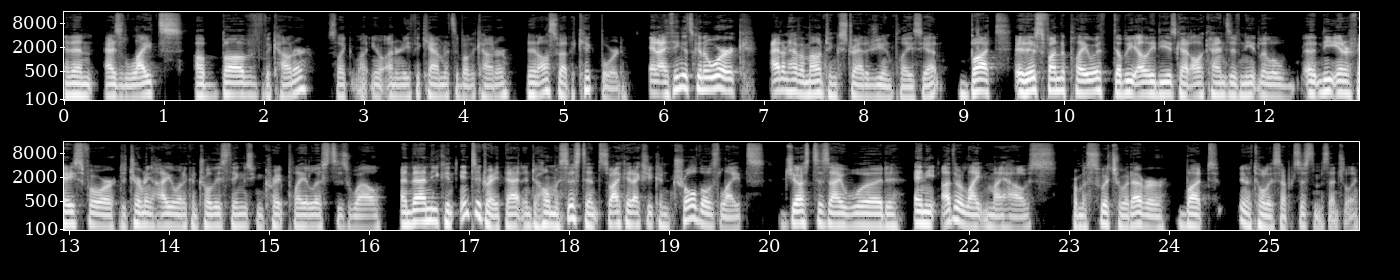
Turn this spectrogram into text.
and then as lights above the counter. So like you know underneath the cabinets above the counter, and then also at the kickboard. And I think it's going to work. I don't have a mounting strategy in place yet, but it is fun to play with. WLED has got all kinds of neat little uh, neat interface for determining how you want to control these things. You can create playlists as well, and then you can integrate that into Home Assistant, so I could actually control those lights just as I would any other light in my house from a switch or whatever, but in a totally separate system essentially.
